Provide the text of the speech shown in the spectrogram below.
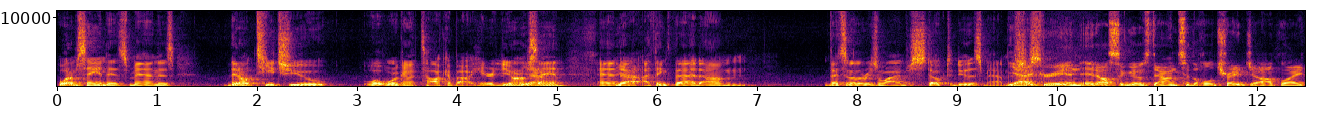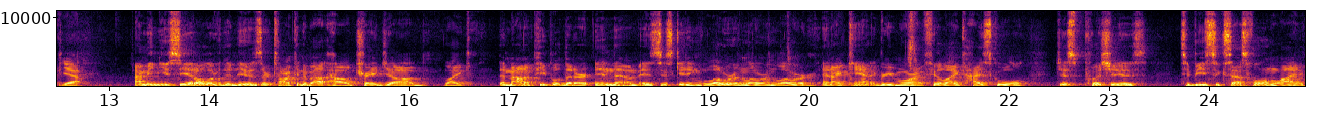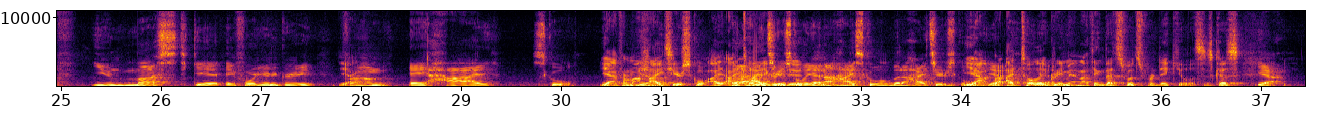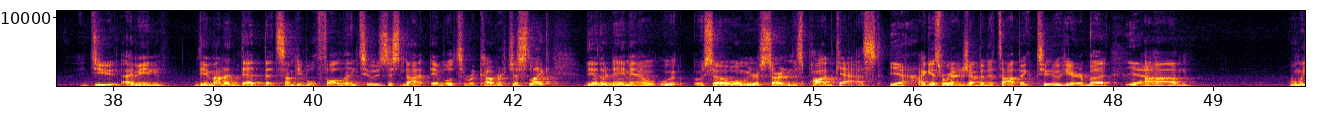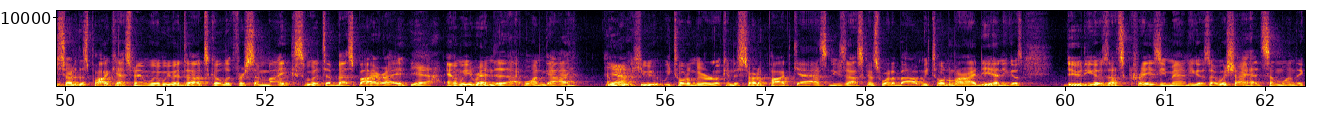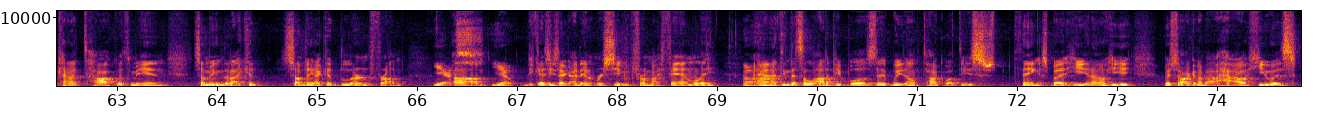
what I'm saying is, man, is they don't teach you what we're going to talk about here. You know what I'm saying? And Yeah. uh, I think that um, that's another reason why I'm just stoked to do this, man. It's yeah, just- I agree, and it also goes down to the whole trade job. Like, Yeah. I mean, you see it all over the news. They're talking about how trade job, like the amount of people that are in them is just getting lower and lower and lower. And I can't agree more. I feel like high school just pushes to be successful in life. You must get a four year degree Yeah. from a high school. Yeah, from a Yeah. high tier school. I, I totally high agree. tier school, yeah, not high school, but a high tier school. Yeah, but I totally yeah. agree, man. I think that's what's ridiculous is because Yeah, do you, I mean, the amount of debt that some people fall into is just not able to recover. Just like the other day, man. We, so when we were starting this podcast, Yeah. I guess we're gonna jump into topic two here, but Yeah. um, when we started this podcast, man, when we went out to go look for some mics, we went to Best Buy, right? Yeah. and we ran into that one guy. And Yeah. we, he, we told him we were looking to start a podcast, and he was asking us what about. We told him our idea, and he goes, "Dude, he goes, that's crazy, man." He goes, "I wish I had someone that kind of talk with me and something that I could, something I could learn from." Yes. Um, Yep. Because he's like, I didn't receive it from my family, and Uh-huh. I think that's a lot of people is that we don't talk about these things. But he, you know, he was talking about how he was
